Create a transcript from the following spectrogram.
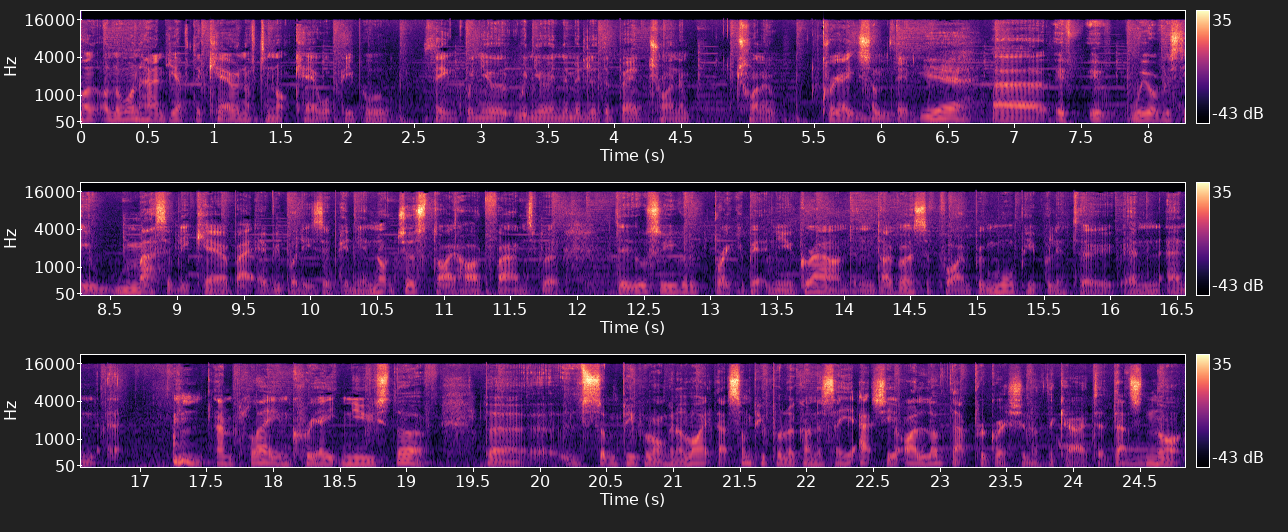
on, on, the one hand, you have to care enough to not care what people think when you're when you're in the middle of the bed trying to trying to create something. Yeah. Uh, if, if we obviously massively care about everybody's opinion, not just die-hard fans, but also you've got to break a bit of new ground and diversify and bring more people into and and and play and create new stuff. But uh, some people aren't going to like that. Some people are going to say, actually, I love that progression of the character. That's mm. not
